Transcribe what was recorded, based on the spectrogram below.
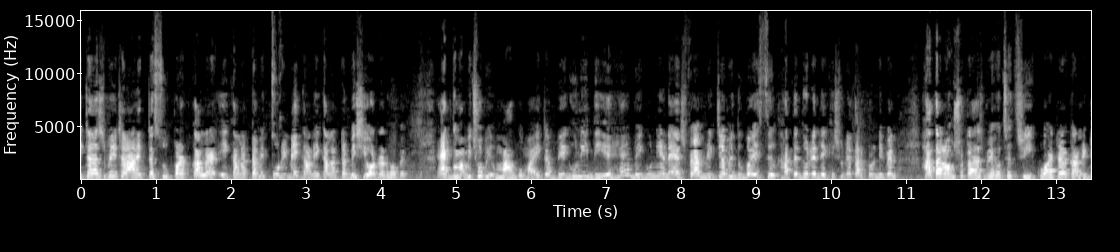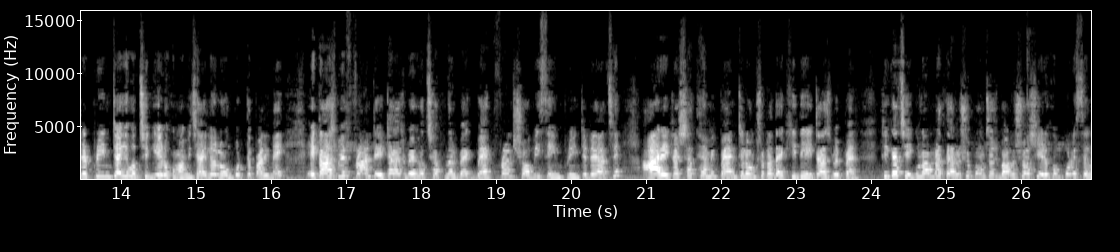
এটা আসবে, এটার আরেকটা সুপার কালার এই কালারটা আমি পরি নাই, কারণ এই কালারটা বেশি অর্ডার হবে। একদম, আমি ছবি, মা গো মা, এটা বেগুনি দিয়ে হ্যাঁ বেগুনি অ্যাশ ফ্যাব্রিক যাবে দুবাই সিল্ক হাতে ধরে দেখে শুনে তারপর নেবেন। হাতার অংশটা আসবে হচ্ছে থ্রি কোয়ার্টার কারণ এটার প্রিন্টটাই হচ্ছে গিয়ে এরকম, আমি চাইলেও লং করতে পারি নাই। এটা আসবে ফ্রন্ট এটা আসবে হচ্ছে আপনার ব্যাক ব্যাক ফ্রন্ট সবই সেম প্রিন্টেড আছে। আর এটার সাথে আমি প্যান্টের অংশটা দেখিয়ে দিই, এটা আসবে প্যান্ট ঠিক আছে, এগুলো আমরা তেরোশো পঞ্চাশ বারোশো এরকম করে সেল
